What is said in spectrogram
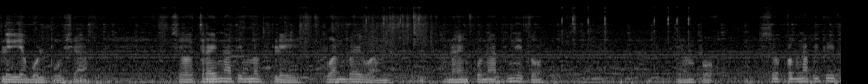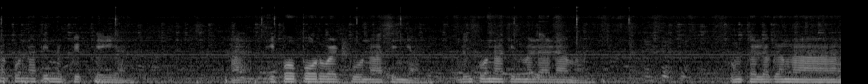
playable po siya. So try natin mag-play one by one. Unahin po natin ito. Yan po. So pag nakikita po natin nagpe-play yan uh, ipo-forward po natin yan. Doon po natin malalaman kung talagang uh,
